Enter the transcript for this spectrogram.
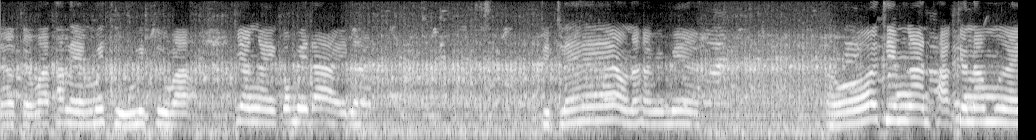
นะ แต่ว่าถ้าแรงไม่ถึงนี่คือว่ายังไงก็ไม่ได้นะคะติดแล้วนะคะแม่แม่โอ้ยทีมงานพักจนน้าเมื่อย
